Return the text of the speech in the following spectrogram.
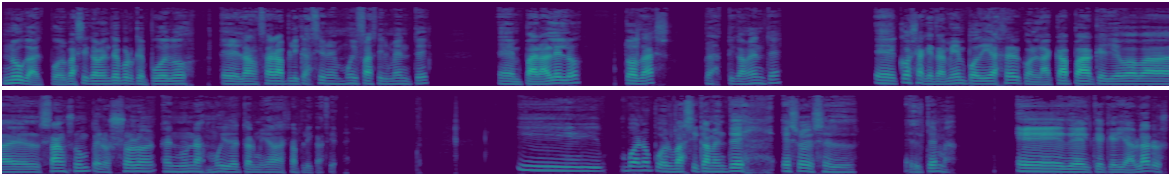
Nougat, pues básicamente porque puedo eh, lanzar aplicaciones muy fácilmente en paralelo, todas, prácticamente, eh, cosa que también podía hacer con la capa que llevaba el Samsung, pero solo en unas muy determinadas aplicaciones. Y bueno, pues básicamente eso es el, tema eh, del que quería hablaros.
